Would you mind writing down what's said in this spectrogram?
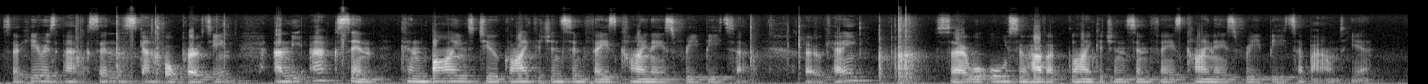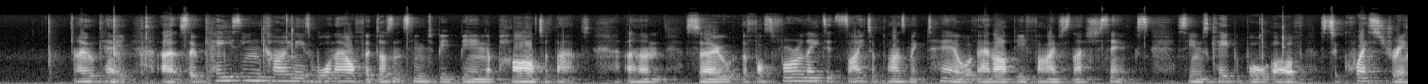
so here is axin, the scaffold protein, and the axin can bind to glycogen synthase kinase 3 beta. Okay, so we'll also have a glycogen synthase kinase 3 beta bound here. Okay, uh, so casein kinase 1 alpha doesn't seem to be being a part of that. Um, so the phosphorylated cytoplasmic tail of LRP5 6 seems capable of sequestering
